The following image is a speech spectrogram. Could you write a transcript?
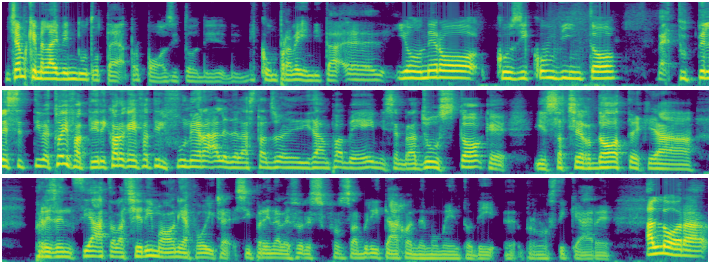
diciamo che me l'hai venduto te a proposito di, di, di compravendita. Eh, io non ero così convinto. Beh, tutte le settimane. Tu hai fatto, ricordo che hai fatto il funerale della stagione di Tampa Bay. Mi sembra giusto che il sacerdote che ha presenziato la cerimonia poi cioè, si prenda le sue responsabilità quando è il momento di eh, pronosticare. Allora,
